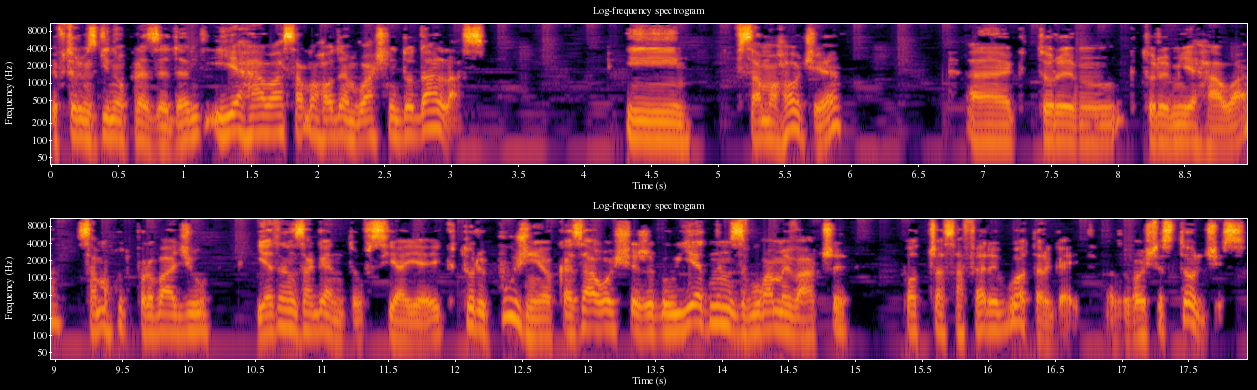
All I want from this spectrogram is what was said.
w którym zginął prezydent i jechała samochodem właśnie do Dallas. I w samochodzie, e, którym, którym jechała, samochód prowadził jeden z agentów CIA, który później okazało się, że był jednym z włamywaczy podczas afery Watergate. Nazywał się Sturgis.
